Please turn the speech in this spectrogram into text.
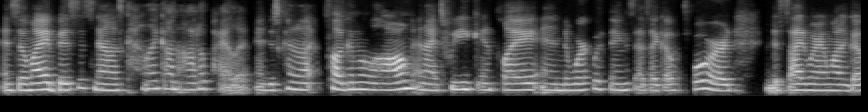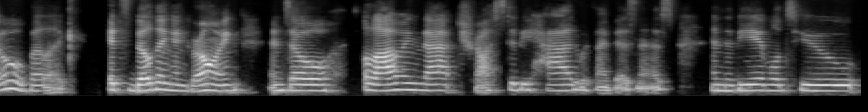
And so my business now is kind of like on autopilot and just kind of like plugging along and I tweak and play and work with things as I go forward and decide where I want to go. But like it's building and growing. And so allowing that trust to be had with my business and to be able to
